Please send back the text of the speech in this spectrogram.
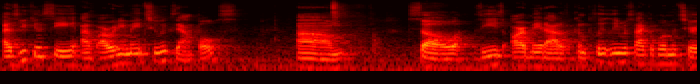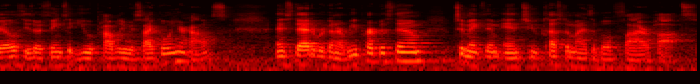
As you can see, I've already made two examples. Um, so these are made out of completely recyclable materials. These are things that you would probably recycle in your house. Instead, we're gonna repurpose them to make them into customizable flower pots.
